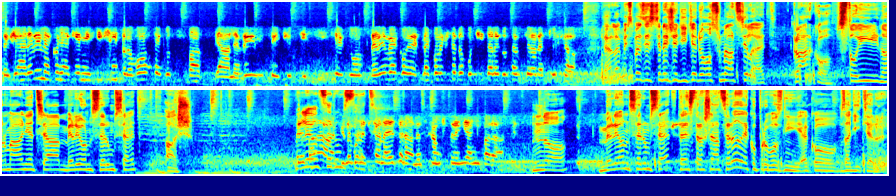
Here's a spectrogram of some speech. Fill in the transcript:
Takže já nevím, jako nějaký měsíční provoz, jako třeba, já nevím, 5 tisíc, jako nevím, jako, na kolik jste to počítali, to jsem včera neslyšela. Hele, my jsme zjistili, že dítě do 18 let, Klárko, stojí normálně třeba milion sedmset až. Milion sedmset. ne, teda, dneska už to není ani barák. No, milion sedmset, to je strašná cena jako provozní, jako za dítě, ne?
